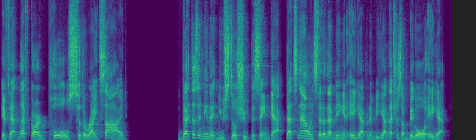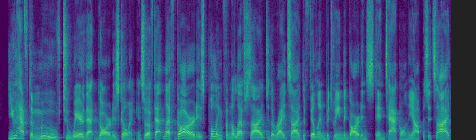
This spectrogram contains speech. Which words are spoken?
if that left guard pulls to the right side, that doesn't mean that you still shoot the same gap. That's now instead of that being an A gap and a B gap, that's just a big old A gap. You have to move to where that guard is going. And so if that left guard is pulling from the left side to the right side to fill in between the guard and, and tackle on the opposite side,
